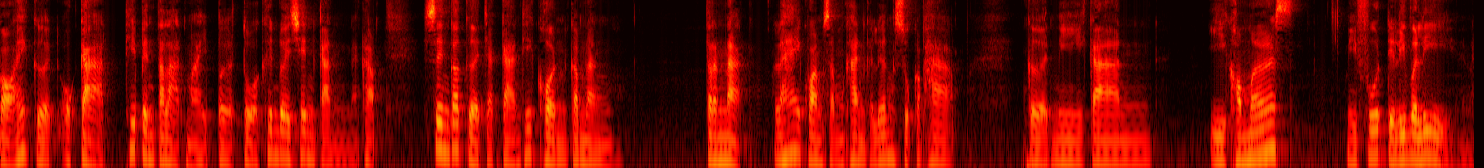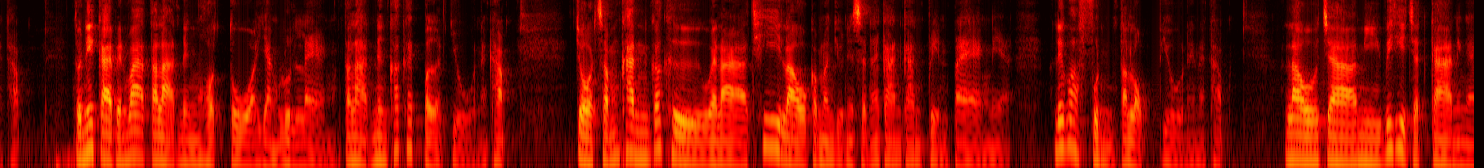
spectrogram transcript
ก่อให้เกิดโอกาสที่เป็นตลาดใหม่เปิดตัวขึ้นด้วยเช่นกันนะครับ ซึ่งก็เกิดจากการที่คนกำลังตระหนักและให้ความสำคัญกับเรื่องสุขภาพ เกิดมีการอีคอมเมิร์ซมี food delivery นะครับตัวนี้กลายเป็นว่าตลาดหนึ่งหดตัวอย่างรุนแรง ตลาดหนึ่งค่อยๆเปิดอยู่นะครับ โจทย์สำคัญก็คือเวลาที่เรากำลังอยู่ในสถานการณ์การเปลี่ยนแปลงเนี่ยเรียกว่าฝุ่นตลบอยู่เนี่ยนะครับ เราจะมีวิธีจัดการยังไง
